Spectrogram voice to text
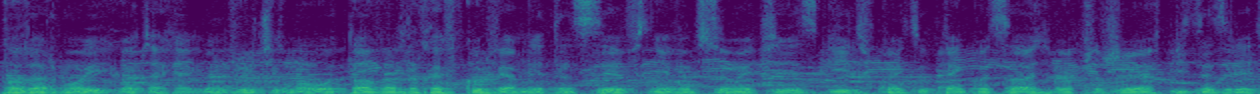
Pożar w moich oczach jakbym rzucił mołotowem Trochę wkurwia mnie ten syf Nie wiem w sumie czy jest git. W końcu pękło coś, bo przeżyłem w pizdę zryć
